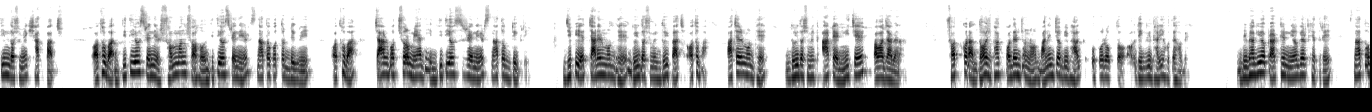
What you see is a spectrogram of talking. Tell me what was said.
তিন দশমিক সাত পাঁচ, অথবা দ্বিতীয় শ্রেণির সম্মান সহ দ্বিতীয় শ্রেণির স্নাতকোত্তর ডিগ্রি, অথবা চার বছর মেয়াদি দ্বিতীয় শ্রেণির স্নাতক ডিগ্রি। জিপিএ চারের মধ্যে দুই দশমিক দুই পাঁচ অথবা পাঁচের মধ্যে দুই দশমিক আটের নিচে পাওয়া যাবে না। শতকরা দশ ভাগ পদের জন্য বাণিজ্য বিভাগ উপরোক্ত ডিগ্রিধারী হতে হবে। বিভাগীয় প্রার্থীর নিয়োগের ক্ষেত্রে স্নাতক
